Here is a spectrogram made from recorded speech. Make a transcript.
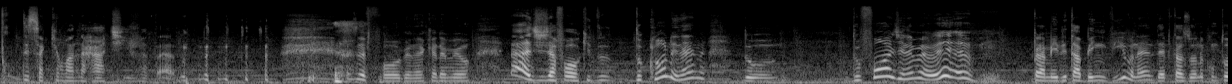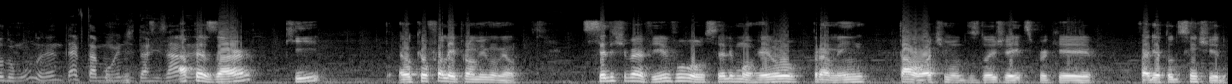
Tudo isso aqui é uma narrativa, tá? Mas é fogo, né, cara, meu? Ah, a gente já falou aqui do, do clone, né? Do. Do Ford, né, meu? E, pra mim ele tá bem vivo, né? Deve estar tá zoando com todo mundo, né? Deve estar tá morrendo de dar risada. Né? Apesar né? que é o que eu falei para um amigo meu. Se ele estiver vivo ou se ele morreu, para mim tá ótimo dos dois jeitos, porque faria todo sentido.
